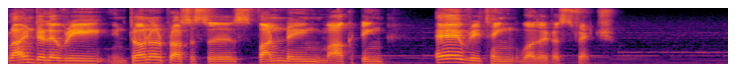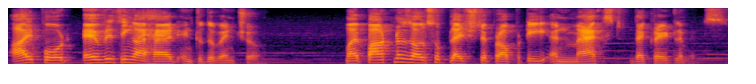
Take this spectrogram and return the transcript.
client delivery, internal processes, funding, marketing, everything was at a stretch. I poured everything I had into the venture. My partners also pledged their property and maxed their credit limits.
